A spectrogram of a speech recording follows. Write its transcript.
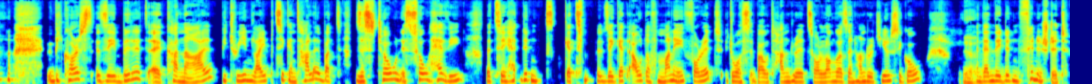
because they built a canal between Leipzig and Halle, but the stone is so heavy that they didn't get they get out of money for it. It was about hundreds or longer than hundred years ago, yeah. and then they didn't finish it.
